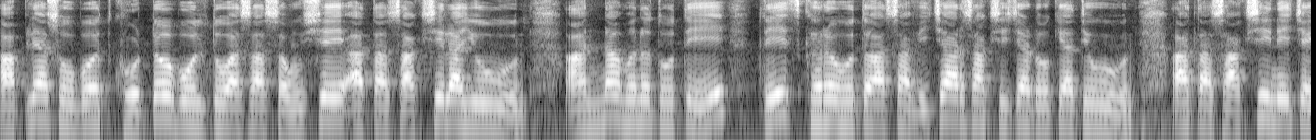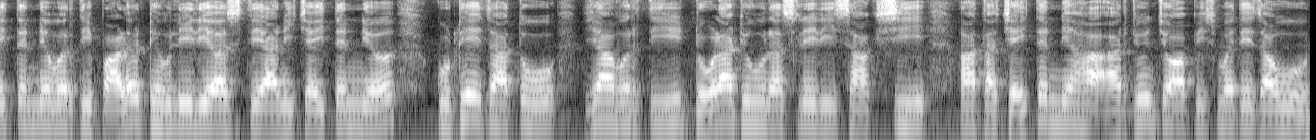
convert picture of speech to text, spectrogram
आपल्यासोबत खोटं बोलतो असा संशय आता साक्षीला येऊन अण्णा म्हणत होते तेच खरं होतं असा विचार साक्षीच्या डोक्यात येऊन. आता साक्षीने चैतन्यवरती पाळत ठेवलेली असते आणि चैतन्य कुठे जातो यावरती डोळा ठेवून असलेली साक्षी आता चैतन्य हा अर्जुनच्या ऑफिसमध्ये जाऊन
